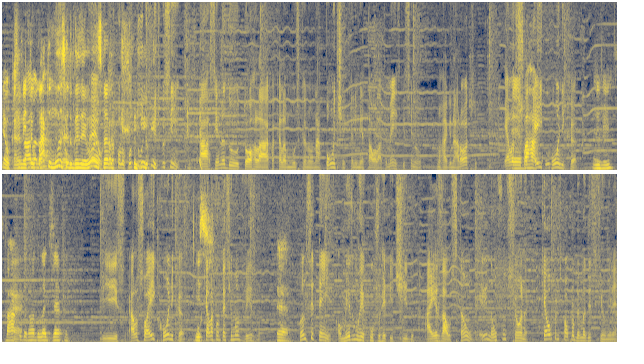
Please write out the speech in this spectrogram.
É, o cara meteu não. quatro músicas É. do Guns N' É, Roses, o cara sabe? colocou tudo, porque, tipo assim, a cena do Thor lá com aquela música no- na ponte, aquele metal lá também, esqueci no, no Ragnarok, ela É, só Barracuda. é icônica. Uhum. Barracuda não, do Led Zeppelin. Isso, ela só é icônica porque Isso. ela acontece uma vez, mano. É. Quando você tem o mesmo recurso repetido, a exaustão, ele não funciona. Que é o principal problema desse filme, né?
